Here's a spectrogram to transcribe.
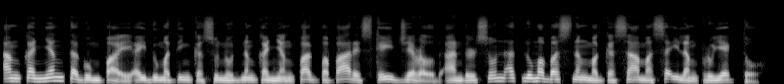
Ang kanyang tagumpay ay dumating kasunod ng kanyang pagpapares kay Gerald Anderson at lumabas ng magkasama sa ilang proyekto.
